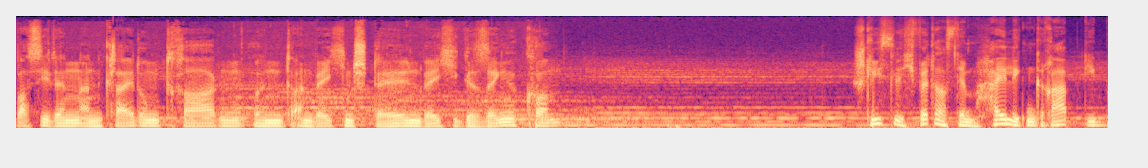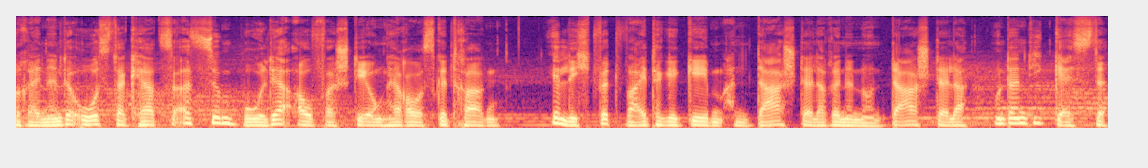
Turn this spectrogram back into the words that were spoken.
was sie denn an Kleidung tragen und an welchen Stellen welche Gesänge kommen. Schließlich wird aus dem heiligen Grab die brennende Osterkerze als Symbol der Auferstehung herausgetragen. Ihr Licht wird weitergegeben an Darstellerinnen und Darsteller und an die Gäste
